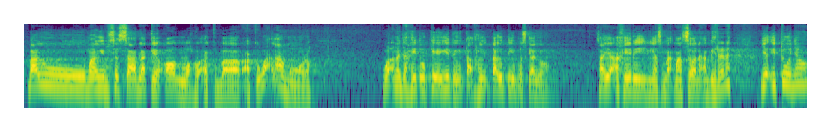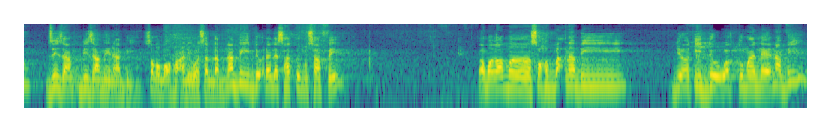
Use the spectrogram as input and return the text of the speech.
Baru mari bersesar belakang Allahu akbar. Aku buat lama dah buat dengan jahit okey gitu tak tak reti apa sekarang. Saya akhiri dengan sebab masa nak habis dah iaitu nya di zaman Nabi sallallahu alaihi wasallam. Nabi duduk dalam satu musafir. Ramai-ramai sahabat Nabi dia tidur waktu malam. Nabi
